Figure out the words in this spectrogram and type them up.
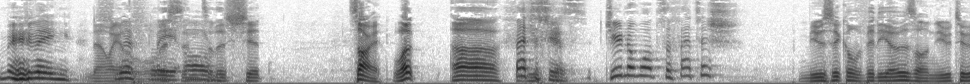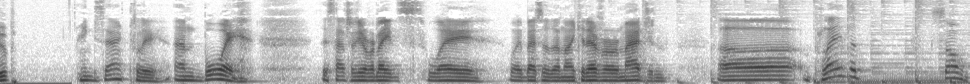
moving Now I gotta swiftly listen on to this shit. Sorry, what? Uh, fetishes. Do you know what's a fetish? musical videos on YouTube. Exactly. And boy, this actually relates way way better than I could ever imagine. Uh, play the song.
